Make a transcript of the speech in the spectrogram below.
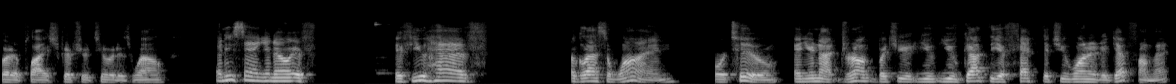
but applies scripture to it as well. And he's saying, you know, if if you have a glass of wine or two and you're not drunk but you you you've got the effect that you wanted to get from it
